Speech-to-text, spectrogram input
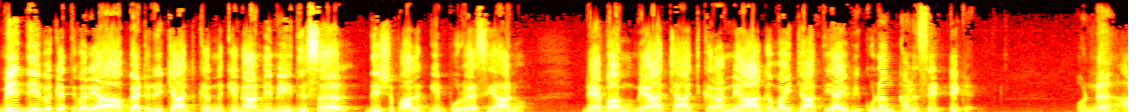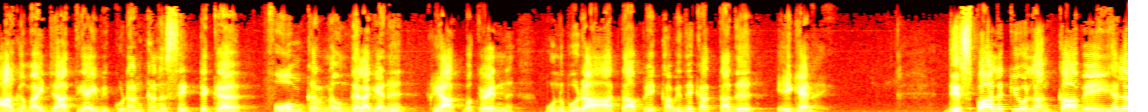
මේ දේවගැතිවරයා බැටරි චාර්ජ් කරන කෙනා නෙමෙයිද සර් දේශපාලකගෙන් පුරවැසි අහනවා. නෑ බං මෙයා චාර්ජ් කරන්නේ ආගමයි ජාතියයි විකුණන් කන සෙට් එක. ඔන්න ආගමයි ජාතියයි විකුණන් කන සෙට් එක ෆෝම් කරන උන්දලා ගැන ක්‍රියාත්මක වෙන්න මුණුබුරා ආතාපේ කවි දෙකත් අද ඒ ගැනයි. දෙස්පාලකයෝ ලංකාවේ ඉහළ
